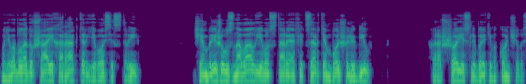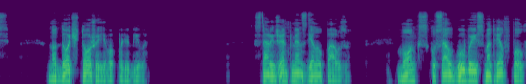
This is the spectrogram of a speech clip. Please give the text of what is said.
У него была душа и характер его сестры. Чем ближе узнавал его старый офицер, тем больше любил — Хорошо, если бы этим и кончилось. Но дочь тоже его полюбила. Старый джентльмен сделал паузу. Монкс кусал губы и смотрел в пол.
